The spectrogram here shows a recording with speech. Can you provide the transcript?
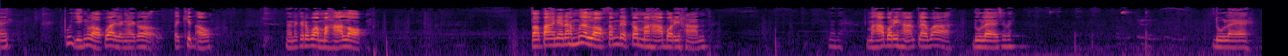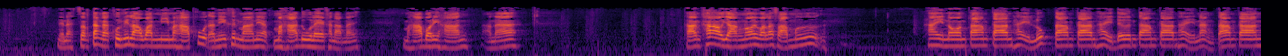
ผู้หญิงหลอกว่ายังไงก็ไปคิดเอานั่นก็เรียกว่ามหาหลอก ต่อไปเนี่ยนะเมื่อหลอกสำเร็จก็มหาบริหารนั่นนะมหาบริหารแปลว่า ดูแลใช่ไหมดูแลเนี่ยนะตั้งแต่คุณวิลาวันมีมหาพูดอันนี้ขึ้นมาเนี่ย มหาดูแลขนาดไหน มหาบริหารอะนะ ทานข้าวอย่างน้อยวันละสามมื้อ ให้นอนตามการให้ลุกตามการให้เดินตามการให้นั่งตามการ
